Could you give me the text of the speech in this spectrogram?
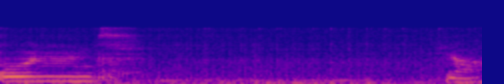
Und ja.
